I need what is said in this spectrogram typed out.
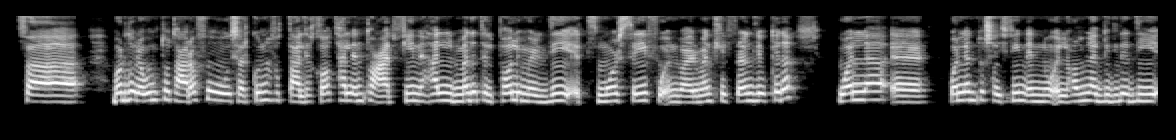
فبرضه لو أنتوا تعرفوا شاركونا في التعليقات هل أنتوا عارفين هل مادة البوليمر دي it's more safe و environmentally friendly وكده؟ ولا آه ولا أنتوا شايفين إنه العملة الجديدة دي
